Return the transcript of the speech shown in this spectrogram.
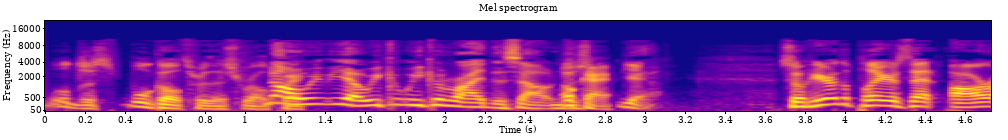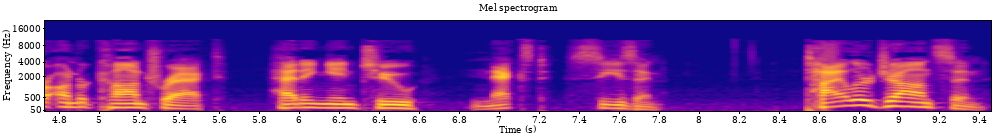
we'll just we'll go through this real no, quick. No, yeah, we can we can ride this out. Just, okay, yeah. So here are the players that are under contract heading into next season: Tyler Johnson,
